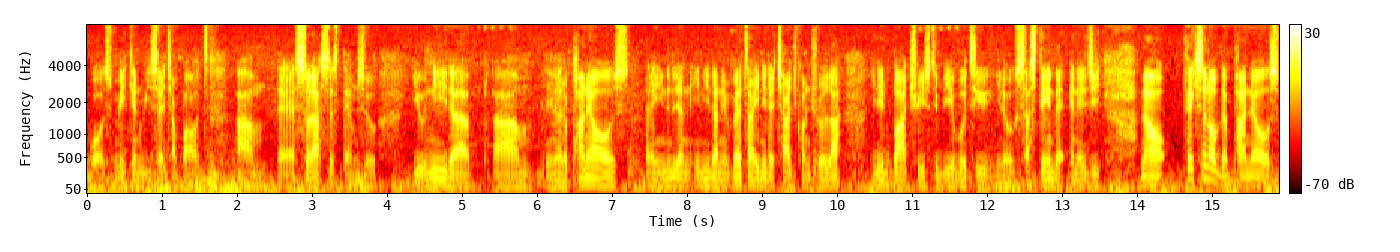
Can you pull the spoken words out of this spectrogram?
was making research about um, the solar system. So you need a um, you know the panels, and you need an you need an inverter, you need a charge controller, you need batteries to be able to you know sustain the energy. Now fixing of the panels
